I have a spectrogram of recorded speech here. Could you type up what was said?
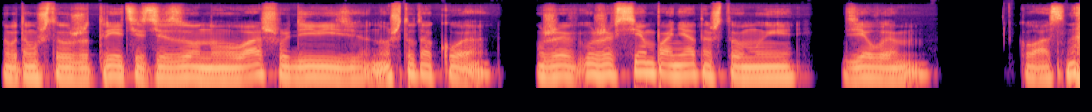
ну потому что уже третий сезон ну, вашу дивизию. Ну что такое? Уже, уже всем понятно, что мы делаем классно.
